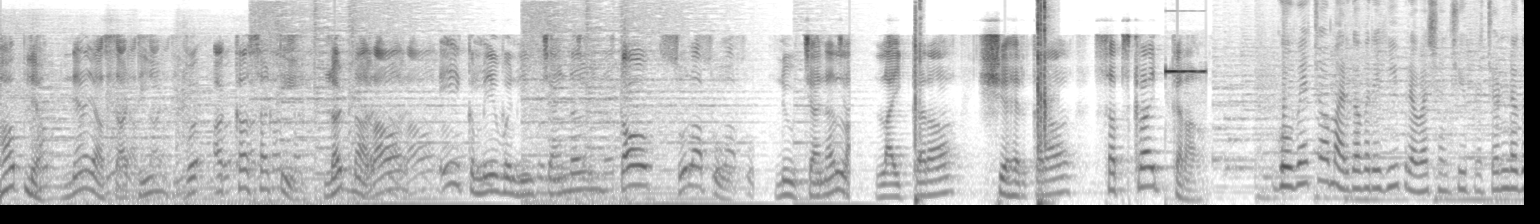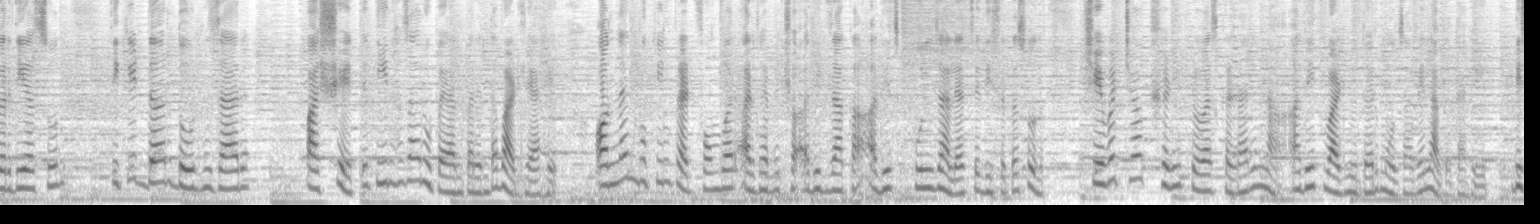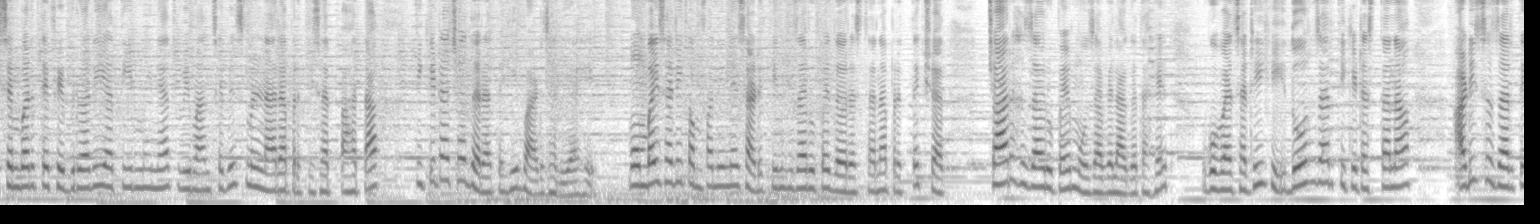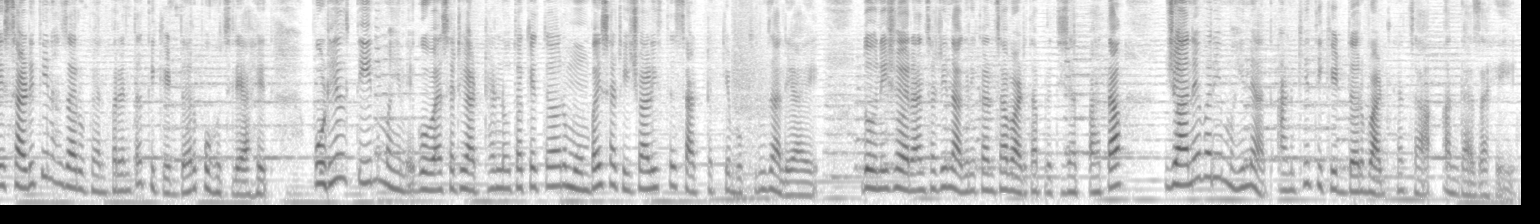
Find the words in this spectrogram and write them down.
आपल्या न्यायासाठी व हक्कासाठी लढणारा एकमेव news channel top Solapur. News चॅनलला लाईक करा शेअर करा सबस्क्राईब करा. गोव्याच्या मार्गावरही प्रवाशांची प्रचंड गर्दी असून तिकीट दर दोन हजार पाचशे ते तीन हजार रुपयांपर्यंत वाढले आहेत. ऑनलाईन बुकिंग प्लॅटफॉर्मवर अर्ध्यापेक्षा अधिक जागा आधीच फुल झाल्याचे दिसत असून शेवटच्या क्षणी प्रवास करणाऱ्यांना अधिक वाढीव दर मोजावे लागत आहेत. डिसेंबर ते फेब्रुवारी या तीन महिन्यात विमानसेवेस मिळणारा प्रतिसाद पाहता तिकिटाच्या दरातही वाढ झाली आहे. मुंबईसाठी कंपनीने साडेतीन हजार रुपये दर असताना प्रत्यक्षात चार हजार रुपये मोजावे लागत आहेत. गोव्यासाठीही दोन हजार तिकीट असताना अडीच हजार ते साडेतीन हजार रुपयांपर्यंत तिकीट दर पोहोचले आहेत. पुढील तीन महिने गोव्यासाठी अठ्ठ्याण्णव टक्के तर मुंबईसाठी चाळीस ते साठ टक्के बुकिंग झाले आहे. दोन्ही शहरांसाठी नागरिकांचा वाढता प्रतिसाद पाहता जानेवारी महिन्यात आणखी तिकीट दर वाढण्याचा अंदाज आहे.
